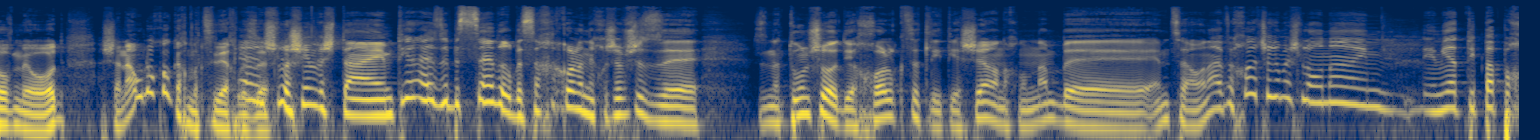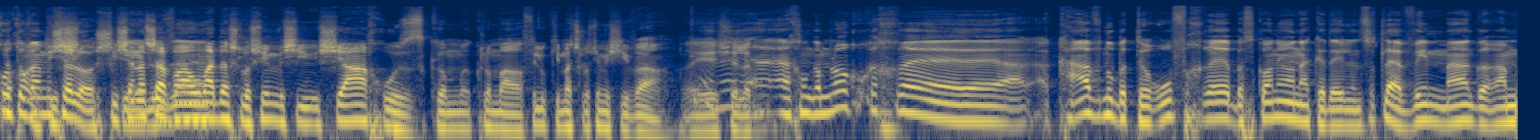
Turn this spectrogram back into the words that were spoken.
טוב מאוד. השנה הוא לא כל כך מצליח בזה. כן, 32, תראה, זה בסדר, בסך הכל אני חושב שזה... זה נתון שעוד יכול קצת להתיישר, אנחנו אמנם באמצע העונה, ויכול להיות שגם יש לו עונה עם, עם יד טיפה פחות טובה נכון, כי משלוש. כי כאילו, שנה שעברה הוא עמד על 36 אחוז, כלומר, אפילו כמעט 37. אה, של... אנחנו גם לא כל כך אה, עקבנו בטירוף אחרי בסקוני עונה כדי לנסות להבין מה גרם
